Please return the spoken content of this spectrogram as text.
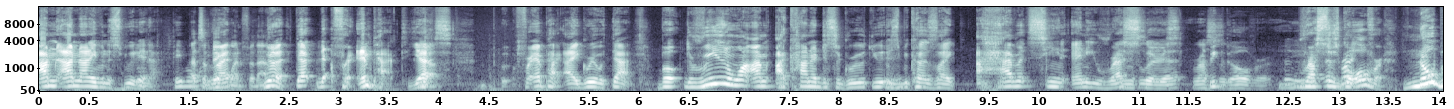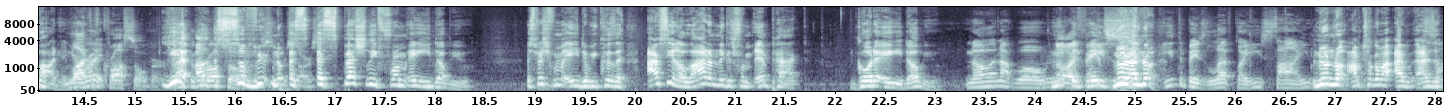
I'm I'm not even disputing Yeah, that. people That's a big right? win for them. No, that, that for Impact, yes. For Impact, I agree with that. But the reason why I'm I kind of disagree with you is because like I haven't seen any wrestlers wrestlers go over wrestlers That's go over. Nobody. Lack right. of crossover. Yeah, of uh, crossover. severe, no, especially from AEW, especially from AEW because like, I've seen a lot of niggas from Impact go to AEW. No not well No, Ethan Page No, no, no. Ethan Page left like he signed he No, no, I'm talking about I- as of.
